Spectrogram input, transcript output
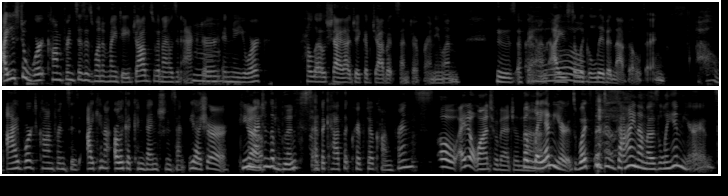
I used to work conferences as one of my day jobs when I was an actor mm. in New York. Hello, shout out Jacob Javits Center for anyone who's a fan. Oh. I used to like oh. live in that building. Oh, I've worked conferences. I cannot, or like a convention center. Yeah, like, sure. Can you imagine the booths at the Catholic Crypto Conference? Oh, I don't want to imagine the that. lanyards. What's the design on those lanyards?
